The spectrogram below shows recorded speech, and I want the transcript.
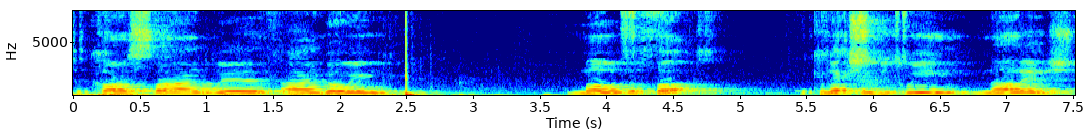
to correspond with ongoing modes of thought the connection between knowledge,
